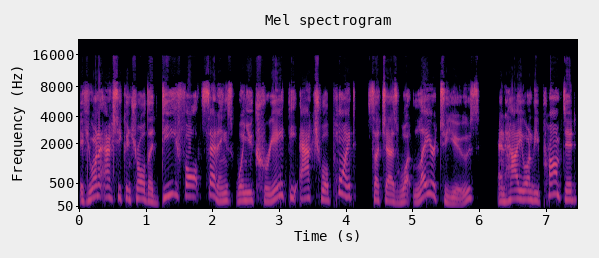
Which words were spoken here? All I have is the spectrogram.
if you want to actually control the default settings when you create the actual point, such as what layer to use and how you want to be prompted,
